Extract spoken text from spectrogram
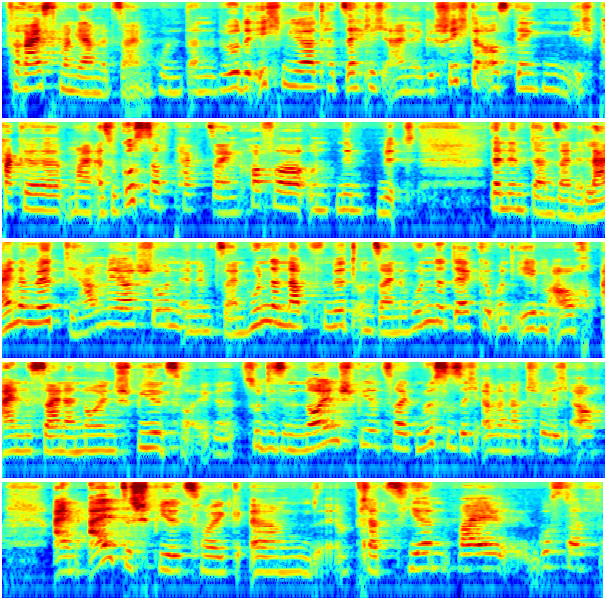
verreist man ja mit seinem Hund. Dann würde ich mir tatsächlich eine Geschichte ausdenken. Ich packe mein, also Gustav packt seinen Koffer und nimmt mit. Der nimmt dann seine Leine mit, die haben wir ja schon. Er nimmt seinen Hundenapf mit und seine Hundedecke und eben auch eines seiner neuen Spielzeuge. Zu diesem neuen Spielzeug müsste sich aber natürlich auch ein altes Spielzeug ähm, platzieren, weil Gustav,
